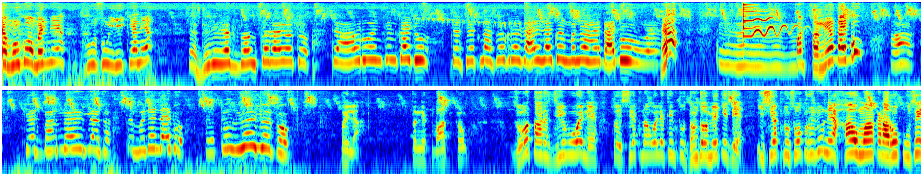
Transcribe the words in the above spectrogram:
એ મૂકો મને તું શું ઈ કે ને? ગીરી એક ડોક્ટર આવ્યો હતો. તે આવડું અંચન કાઢ્યું. તે ચેતના છોકરો જાળી લાગ્યો મને હે દાબ્યું હે? પણ તને દાયબુ? હા ચેત બાદમાં આવી ગયા હતા. તે મને દાબ્યો અને તું જોઈ ગયો તો. પહેલા તને એક વાત કહું. જો તારે જીવવું હોય ને તો એ શેઠના ઓલેથી તું ધંધો મેકી દે. એ શેઠનું છોકરું રહ્યું ને હાવ માકડા રોકવું છે.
